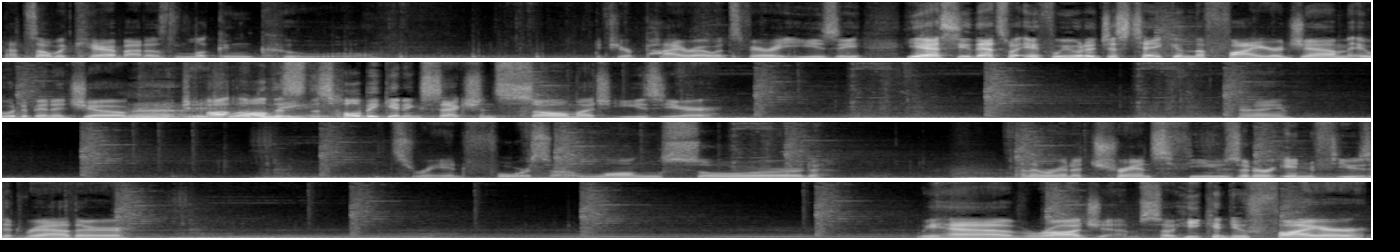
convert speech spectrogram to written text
That's all we care about, is looking cool. If you're Pyro, it's very easy. Yeah, see, that's what, if we would have just taken the fire gem, it would have been a joke. Uh, all this, this whole beginning section's so much easier. Okay. Let's reinforce our longsword. And then we're going to transfuse it, or infuse it, rather, we have raw gems. So he can do fire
